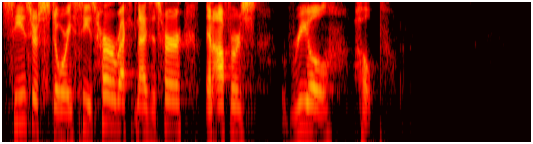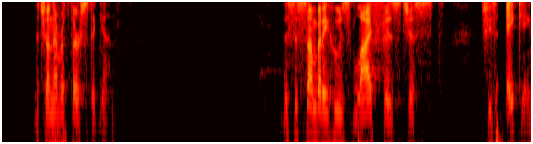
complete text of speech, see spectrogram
sees her story, sees her, recognizes her, and offers real hope that she'll never thirst again. This is somebody whose life is just, she's aching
